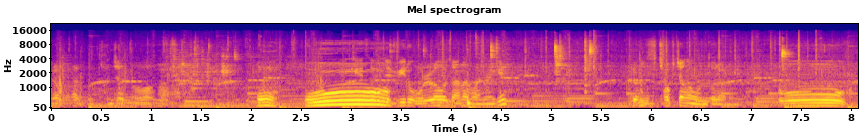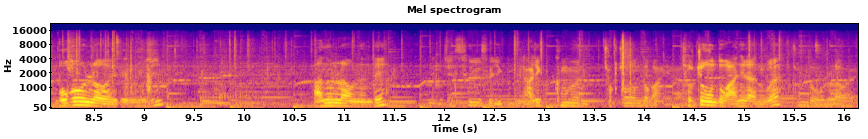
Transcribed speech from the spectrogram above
이렇게 던져 넣어. 오. 오. 이제 위로 올라오잖아 만약에. 그럼 이제 적정한 온도라는 거야. 오 뭐가 올라와야 되는 거지? 안 올라오는데? 이제 슬슬 익으면 아직 그러면 적정 온도가 아니라 적정 온도가 아니라는 거야? 좀 더 올라와야 돼.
